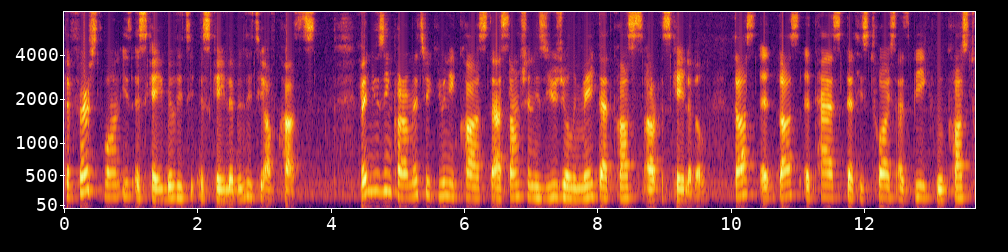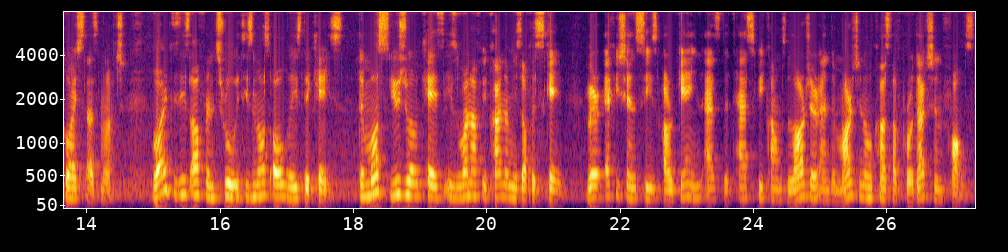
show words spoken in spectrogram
The first one is scalability, scalability of costs. When using parametric unit cost, the assumption is usually made that costs are scalable. Thus a, thus, a task that is twice as big will cost twice as much. While this is often true, it is not always the case. The most usual case is one of economies of scale, where efficiencies are gained as the task becomes larger and the marginal cost of production falls.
